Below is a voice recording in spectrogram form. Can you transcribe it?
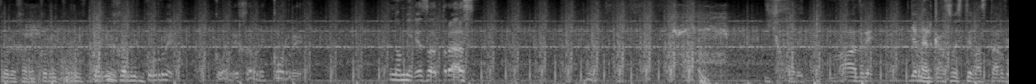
Corre, Harry, corre, corre, corre, Harry, corre. Corre, Harry, corre. No mires atrás. Hijo de tu madre. Ya me alcanzó este bastardo.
